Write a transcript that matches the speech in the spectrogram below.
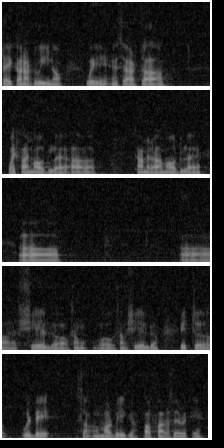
take an Arduino we insert a Wi-Fi module, a camera module, uh, a shield or some or some shield, it uh, will be some more big of a Raspberry Pi.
